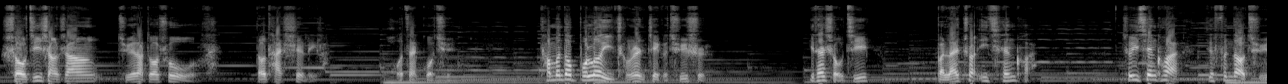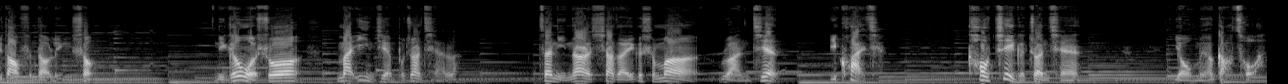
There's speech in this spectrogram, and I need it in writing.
手机厂商绝大多数 都太势利了，活在过去，他们都不乐意承认这个趋势。一台手机本来赚一千块，这一千块就分到渠道，分到零售。你跟我说卖硬件不赚钱了，在你那儿下载一个什么软件，一块钱。靠这个赚钱，有没有搞错啊？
